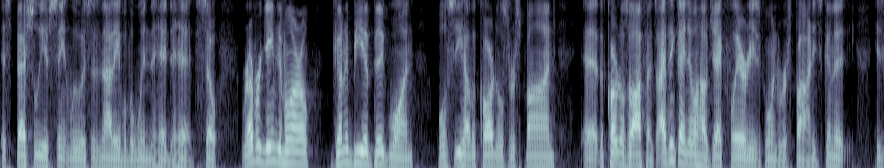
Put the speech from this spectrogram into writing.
especially if St. Louis is not able to win the head to head. So, rubber game tomorrow, going to be a big one. We'll see how the Cardinals respond. Uh, the Cardinals offense. I think I know how Jack Flaherty is going to respond. He's to he's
